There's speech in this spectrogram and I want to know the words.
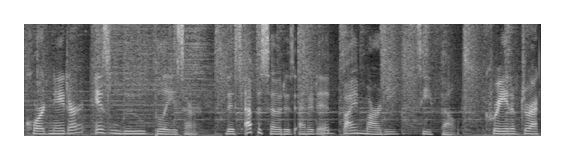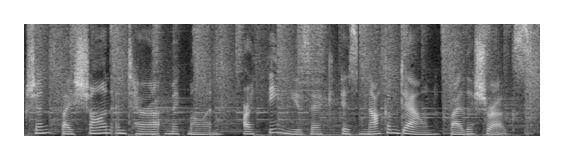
Coordinator is Lou Blazer. This episode is edited by Marty Seafelt. Creative direction by Sean and Tara McMullen. Our theme music is Knock 'em Down by The Shrugs.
